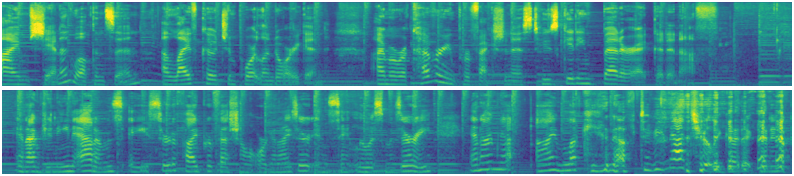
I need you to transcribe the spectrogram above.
I'm Shannon Wilkinson, a life coach in Portland, Oregon. I'm a recovering perfectionist who's getting better at good enough. And I'm Janine Adams, a certified professional organizer in St. Louis, Missouri, and I'm not I'm lucky enough to be naturally good at good enough.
